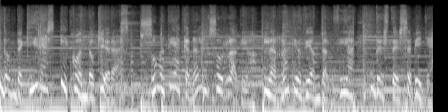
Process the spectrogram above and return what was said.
donde quieras y cuando quieras. Súmate a Canal Sur Radio, la radio de Andalucía desde Sevilla.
